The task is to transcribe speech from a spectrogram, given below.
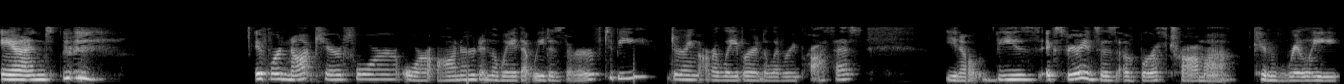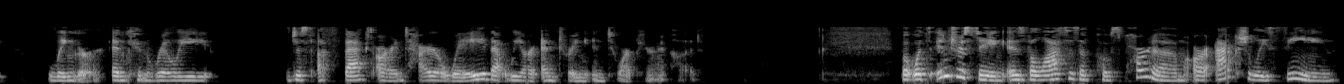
And if we're not cared for or honored in the way that we deserve to be during our labor and delivery process, you know, these experiences of birth trauma can really linger and can really just affect our entire way that we are entering into our parenthood. But what's interesting is the losses of postpartum are actually seen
